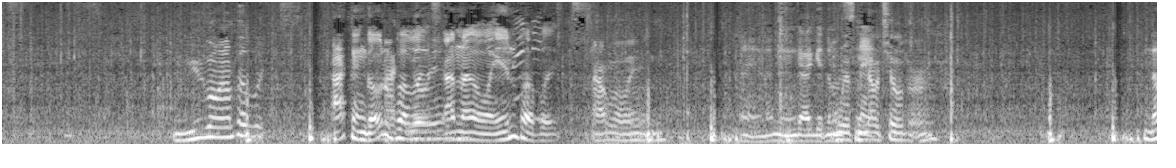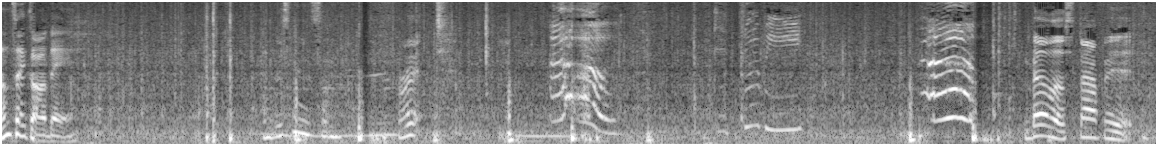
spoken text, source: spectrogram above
You going to Publix? I can go to I can go I'm not going in Publix. I'll go in Man, I mean, gotta get them with no children. Don't take all day. I just need some fruit. Bella, stop it.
